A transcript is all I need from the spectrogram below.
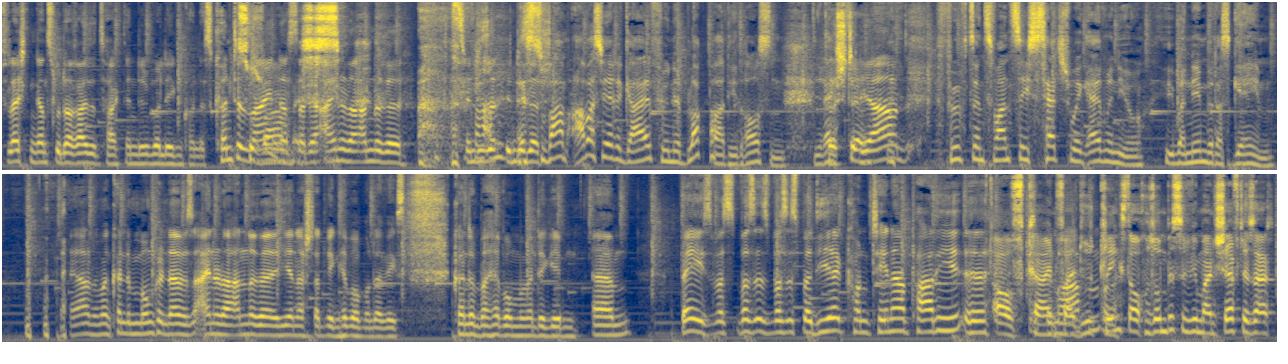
ist vielleicht ein ganz guter Reisetag, den du überlegen konntest. Es könnte Zu sein, warm dass da der ein oder andere in dieser, in Es ist dieser zu warm, aber es wäre geil für eine Blockparty draußen. Das Direkt stimmt. ja, und, 1520 Sedgwick Avenue. Übernehmen wir das Game. ja, und man könnte munkeln, da ist ein oder andere hier in der Stadt wegen Hip-Hop unterwegs. Könnte ein paar Hip-Hop-Momente geben. Ähm, Base, was, was, ist, was ist bei dir? Container-Party? Äh, Auf keinen Fall. Hafen, Du klingst auch so ein bisschen wie mein Chef, der sagt,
